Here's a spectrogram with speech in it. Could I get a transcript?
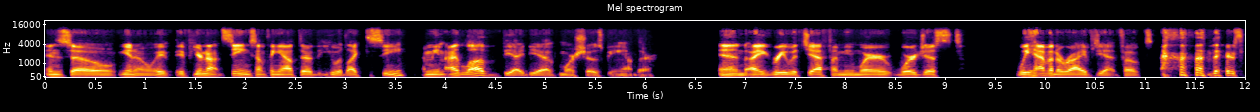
And so, you know, if, if you're not seeing something out there that you would like to see, I mean, I love the idea of more shows being out there. And I agree with Jeff. I mean, we're we're just we haven't arrived yet, folks. There's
